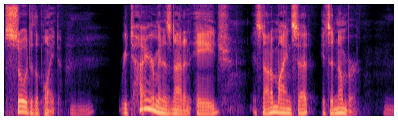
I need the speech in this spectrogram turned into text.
so to the point. Mm-hmm. Retirement is not an age, it's not a mindset, it's a number. Hmm.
